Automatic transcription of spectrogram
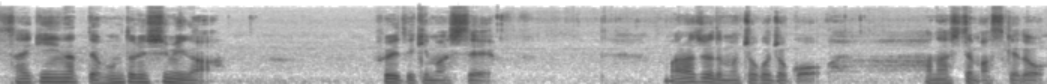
最近になって本当に趣味が増えてきまして、まあ、ラジオでもちょこちょこ話してますけど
